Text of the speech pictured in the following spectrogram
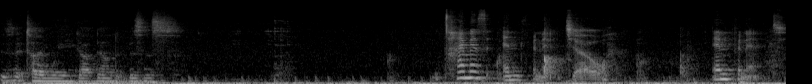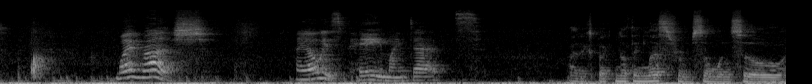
isn't it time we got down to business? Time is infinite, Joe. Infinite. Why rush? I always pay my debts. I'd expect nothing less from someone so.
